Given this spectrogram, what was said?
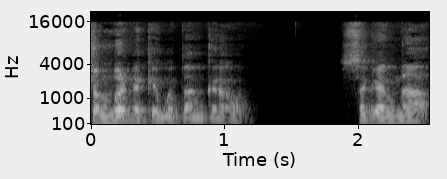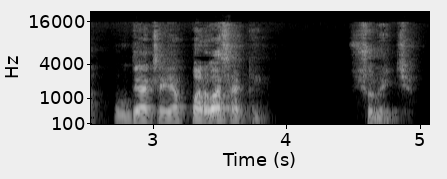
शंभर टक्के मतदान करावं. सगळ्यांना उद्याच्या या पर्वासाठी शुभेच्छा.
